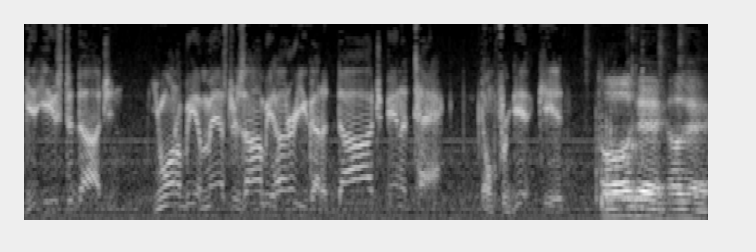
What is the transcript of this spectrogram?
get used to dodging. You want to be a master zombie hunter, you gotta dodge and attack. Don't forget, kid. Oh, okay, okay.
